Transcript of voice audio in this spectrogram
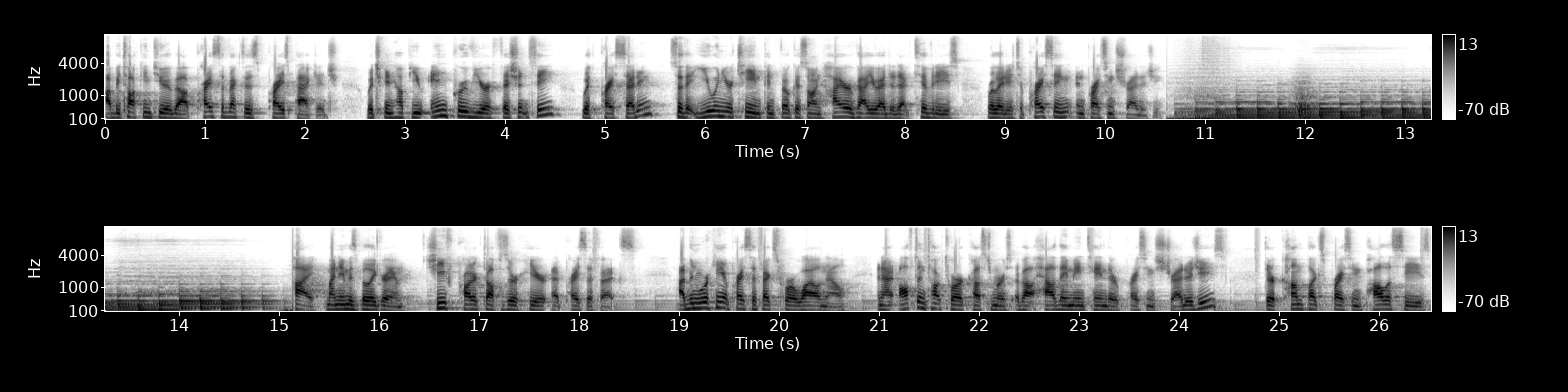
I'll be talking to you about PriceFX's price package, which can help you improve your efficiency with price setting so that you and your team can focus on higher value added activities related to pricing and pricing strategy. Hi, my name is Billy Graham, Chief Product Officer here at PriceFX. I've been working at PriceFX for a while now, and I often talk to our customers about how they maintain their pricing strategies, their complex pricing policies,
